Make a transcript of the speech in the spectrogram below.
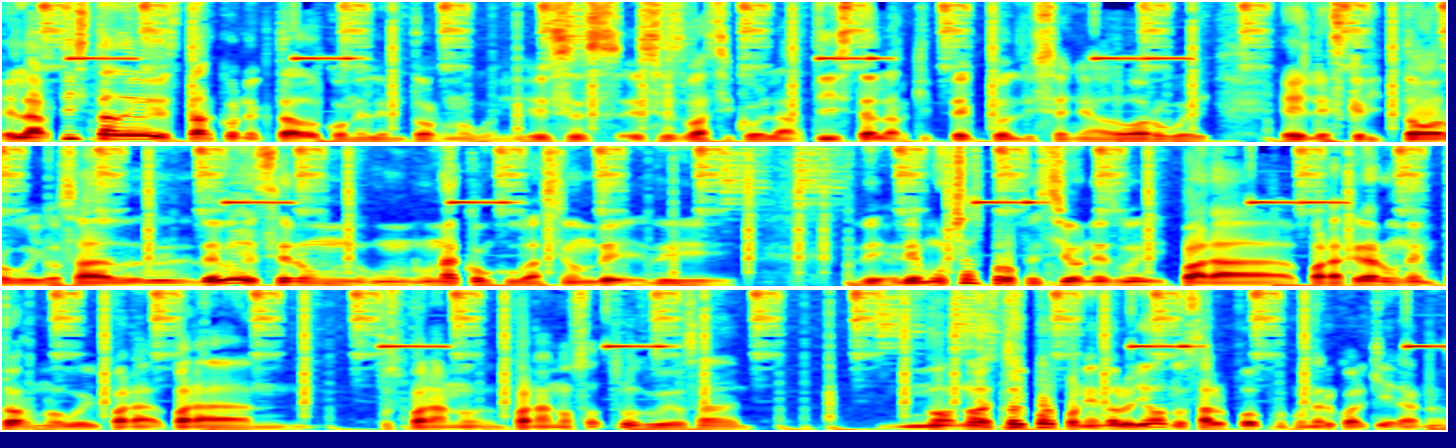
el artista debe de estar conectado con el entorno, güey. Ese es, ese es básico. El artista, el arquitecto, el diseñador, güey, el escritor, güey. O sea, de- debe de ser un- una conjugación de, de, de- de muchas profesiones, güey, para, para crear un entorno, güey, para, para, pues para, no- para nosotros, güey. O sea, no, no estoy proponiéndolo yo, o sea, lo puede proponer cualquiera, ¿no?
